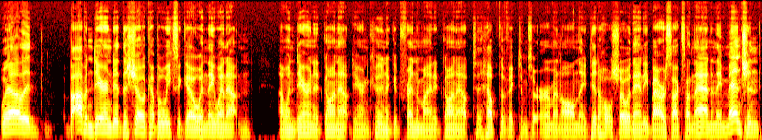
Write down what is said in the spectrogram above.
Well, it, Bob and Darren did the show a couple of weeks ago, and they went out and uh, when Darren had gone out, Darren Kuhn, a good friend of mine, had gone out to help the victims of Irma and all, and they did a whole show with Andy Bowersox on that, and they mentioned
